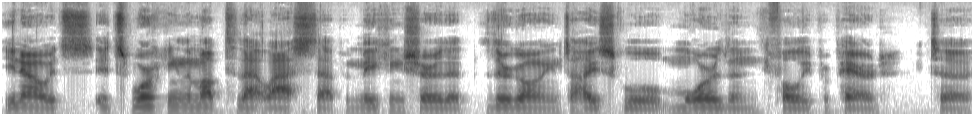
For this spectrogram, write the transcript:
You know it's it's working them up to that last step and making sure that they're going to high school more than fully prepared to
